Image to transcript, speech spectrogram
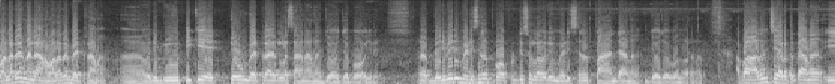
വളരെ നല്ലതാണ് വളരെ ബെറ്ററാണ് ഒരു ബ്യൂട്ടിക്ക് ഏറ്റവും ബെറ്റർ ആയിട്ടുള്ള സാധനമാണ് jojoba oil. Very very medicinal properties ഉള്ള ഒരു മെഡിസിനൽ പ്ലാന്റ് ആണ് ജോജോബോ എന്ന് പറയുന്നത്. അപ്പോൾ അതും ചേർത്തിട്ടാണ് ഈ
